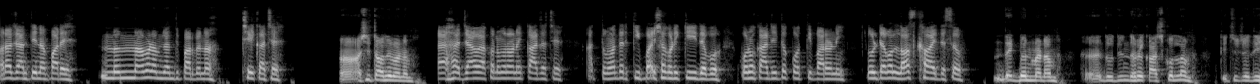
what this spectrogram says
ওরা জানতে না পারে। না না, ম্যাডাম জানতে পারবে না। ঠিক আছে। আসি তাহলে ম্যাডাম। হ্যাঁ হ্যাঁ যাও এখন আমার অনেক কাজ আছে। আর তোমাদের কি পয়সা করে কি দেবো? কোনো কাজই তো করতে পারোনি। উল্টে আমার লস খাওয়াই দেছো দেখবেন ম্যাডাম দুদিন ধরে কাজ করলাম। কিছু যদি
